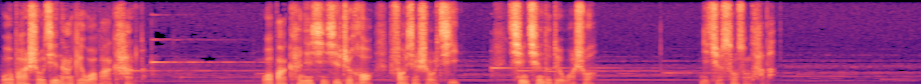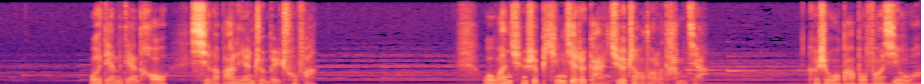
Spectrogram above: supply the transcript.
我把手机拿给我爸看了。我爸看见信息之后，放下手机，轻轻地对我说。你去送送他吧。我点了点头，洗了把脸，准备出发。我完全是凭借着感觉找到了他们家，可是我爸不放心我，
